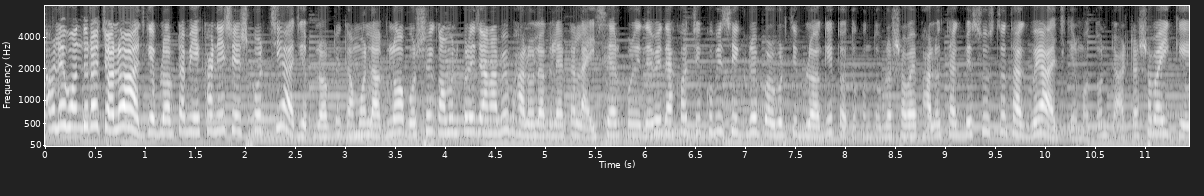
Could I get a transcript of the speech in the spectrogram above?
তাহলে বন্ধুরা চলো, আজকে ব্লগটা আমি এখানে শেষ করছি। আজকে ব্লগটা কেমন লাগল অবশ্যই কমেন্ট করে জানাবে। ভালো লাগলে একটা লাইক শেয়ার করে দেবে। দেখা হচ্ছে খুবই শীঘ্রই পরবর্তী ব্লগে ততক্ষণ তোমরা সবাই ভালো থাকবে, সুস্থ থাকবে। আজকের মতন টাটা সবাইকে।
